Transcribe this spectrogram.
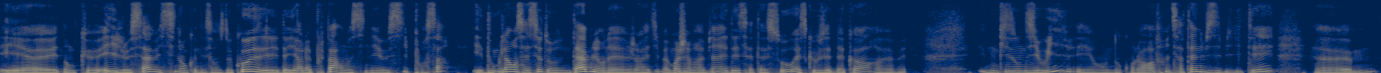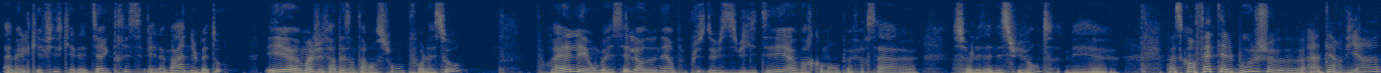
Et, euh, donc, euh, et ils le savent, ils signent en connaissance de cause. Et d'ailleurs, la plupart ont signé aussi pour ça. Et donc là, on s'est assis autour d'une table et j'aurais dit, bah, moi j'aimerais bien aider cet assaut. Est-ce que vous êtes d'accord? Et donc ils ont dit oui, et donc on leur offre une certaine visibilité. Euh, Amel Kefif, qui est la directrice, est la marraine du bateau. Et euh, moi, je vais faire des interventions pour l'assaut, pour elle, et on va essayer de leur donner un peu plus de visibilité, à voir comment on peut faire ça euh, sur les années suivantes. Mais parce qu'en fait, elle bouge, intervient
